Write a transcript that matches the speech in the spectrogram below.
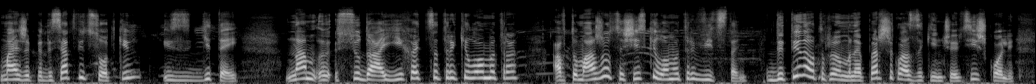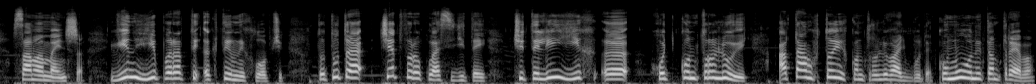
майже 50% із дітей. Нам е, сюди їхати це 3 кілометри, а в Томажово це 6 кілометрів відстань. Дитина, от, наприклад, мене перший клас закінчує в цій школі, саме менша. Він гіперактивний хлопчик. То тут е, четверо в класі дітей, вчителі їх е, хоч контролюють, а там хто їх контролювати буде? Кому вони там треба?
